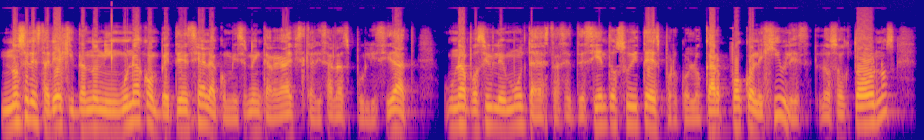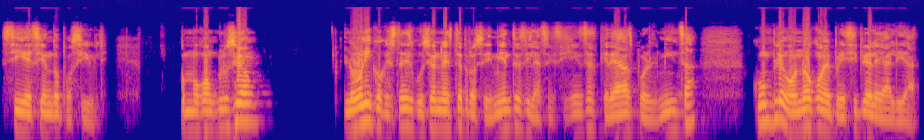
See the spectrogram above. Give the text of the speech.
no se le estaría quitando ninguna competencia a la comisión encargada de fiscalizar la publicidad. Una posible multa de hasta 700 UITs por colocar poco elegibles los octógonos sigue siendo posible. Como conclusión, lo único que está en discusión en este procedimiento es si las exigencias creadas por el MINSA cumplen o no con el principio de legalidad.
